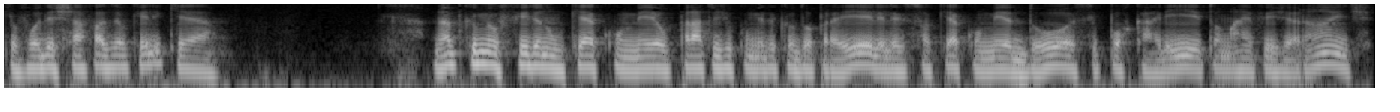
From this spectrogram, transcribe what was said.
que eu vou deixar fazer o que ele quer. Não é porque o meu filho não quer comer o prato de comida que eu dou para ele, ele só quer comer doce, porcaria, tomar refrigerante,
